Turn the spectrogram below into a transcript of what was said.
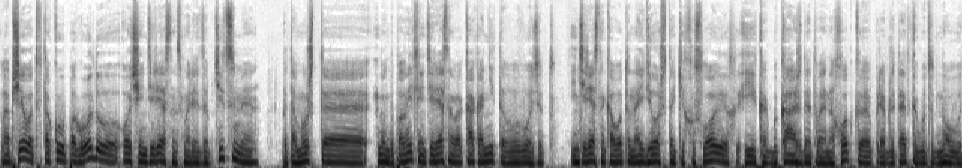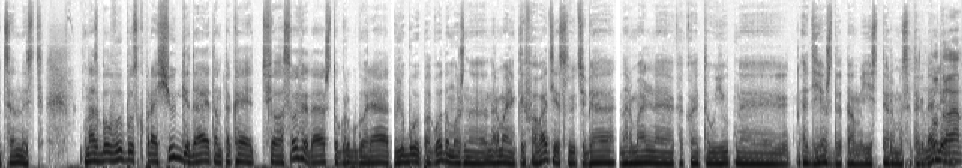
вообще вот в такую погоду очень интересно смотреть за птицами, потому что, ну, дополнительно интересного, как они-то вывозят. Интересно, кого ты найдешь в таких условиях, и как бы каждая твоя находка приобретает как будто новую ценность. У нас был выпуск про щуги, да, и там такая философия, да, что, грубо говоря, в любую погоду можно нормально кайфовать, если у тебя нормальная какая-то уютная одежда, там есть термос и так далее. Ну да,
